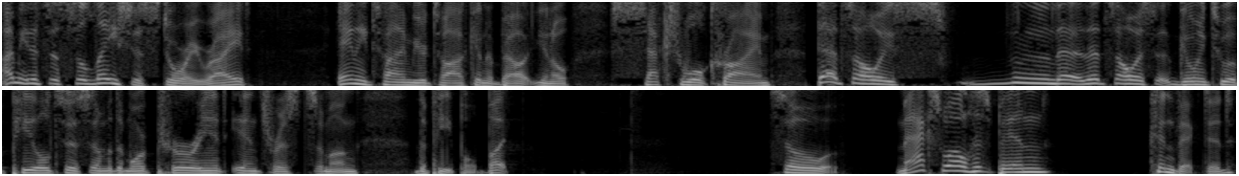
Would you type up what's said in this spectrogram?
I mean, it's a salacious story, right? Anytime you're talking about, you know, sexual crime, that's always mm, that's always going to appeal to some of the more prurient interests among the people. But so Maxwell has been convicted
